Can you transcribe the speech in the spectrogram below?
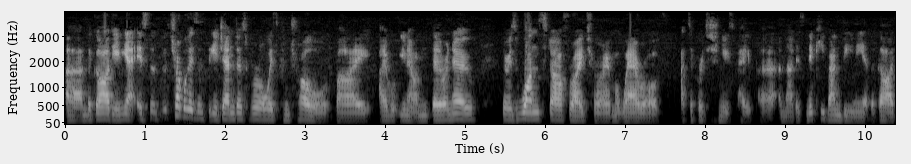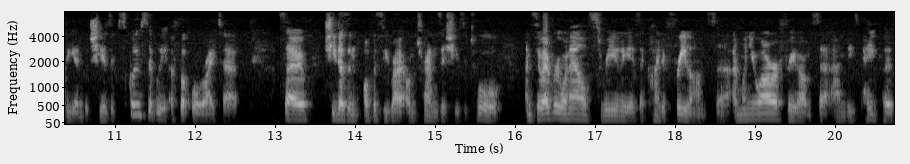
um, the Guardian, yeah, it's the, the trouble is, is the agendas were always controlled by I you know there are no there is one staff writer I'm aware of at a British newspaper, and that is Nicky Bandini at the Guardian, but she is exclusively a football writer. So she doesn't obviously write on trans issues at all. And so everyone else really is a kind of freelancer. And when you are a freelancer and these papers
